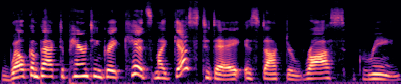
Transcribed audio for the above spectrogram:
Welcome back to Parenting Great Kids. My guest today is Dr. Ross Greene.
